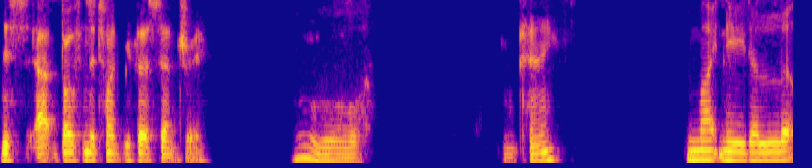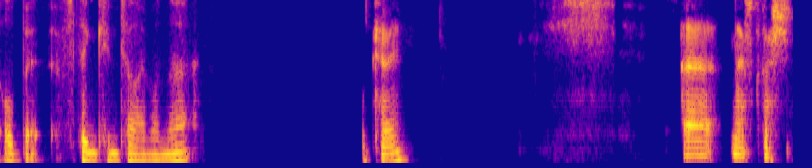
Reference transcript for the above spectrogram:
This uh, both in the 21st century. Ooh. Okay. Might need a little bit of thinking time on that. Okay. Uh, next question.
